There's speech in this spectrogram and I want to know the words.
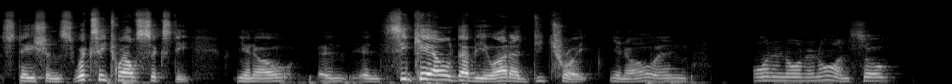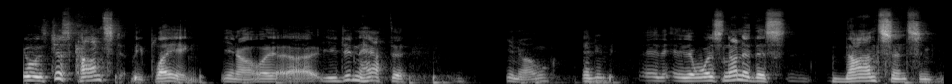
stations. WIXY 1260. You know, and, and CKLW out of Detroit. You know, and on and on and on. So it was just constantly playing. You know, uh, you didn't have to, you know, and there was none of this nonsense and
